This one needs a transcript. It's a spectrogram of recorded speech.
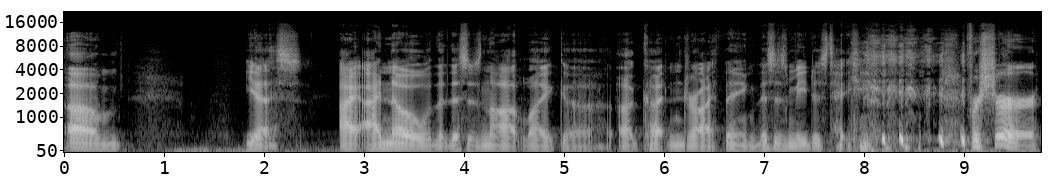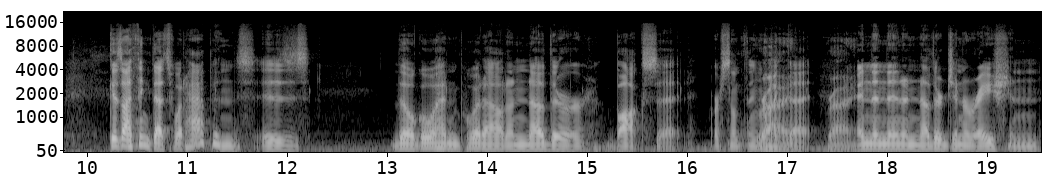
um yes. I I know that this is not like a, a cut and dry thing. This is me just taking for sure because I think that's what happens is they'll go ahead and put out another box set or something Right, like that. right. And then then another generation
